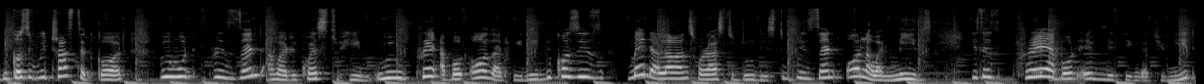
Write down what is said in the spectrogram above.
Because if we trusted God, we would present our request to Him. We would pray about all that we need because He's made allowance for us to do this, to present all our needs. He says, Pray about everything that you need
